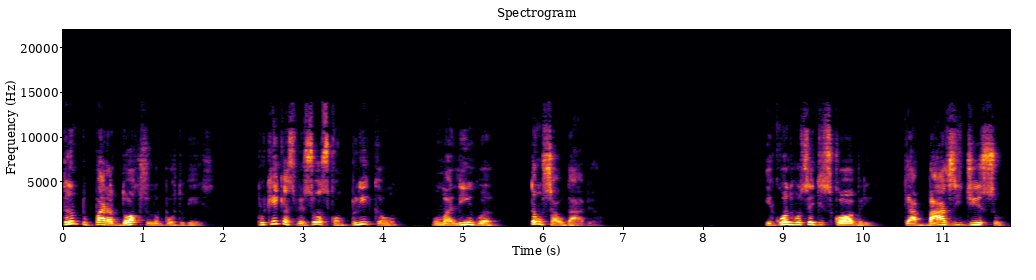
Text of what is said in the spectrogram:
tanto paradoxo no português. Por que, que as pessoas complicam uma língua tão saudável? E quando você descobre que a base disso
